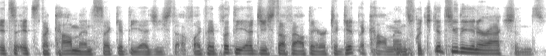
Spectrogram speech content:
It's it's the comments that get the edgy stuff. Like they put the edgy stuff out there to get the comments, which gets you the interactions,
